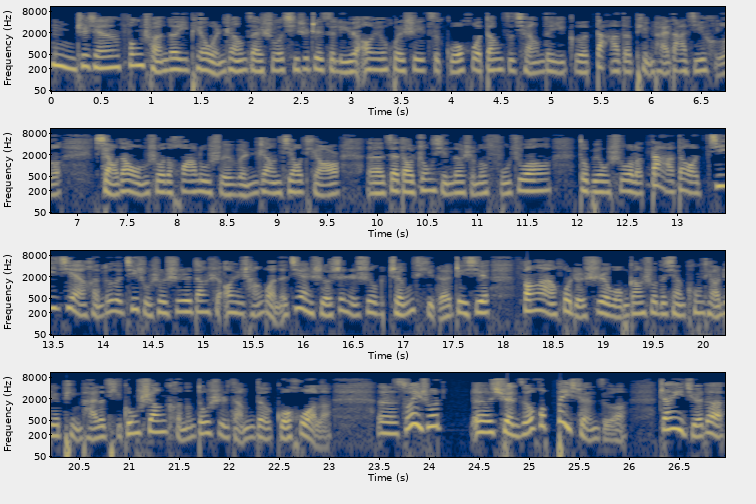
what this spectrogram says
嗯，之前疯传的一篇文章在说，其实这次里约奥运会是一次国货当自强的一个大的品牌大集合，小到我们说的花露水、蚊帐、胶条，呃，再到中型的什么服装都不用说了，大到基建很多的基础设施，当时奥运场馆的建建设，甚至是整体的这些方案，或者是我们刚说的像空调这些品牌的提供商，可能都是咱们的国货了。呃，所以说。呃，选择或被选择，张毅觉得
